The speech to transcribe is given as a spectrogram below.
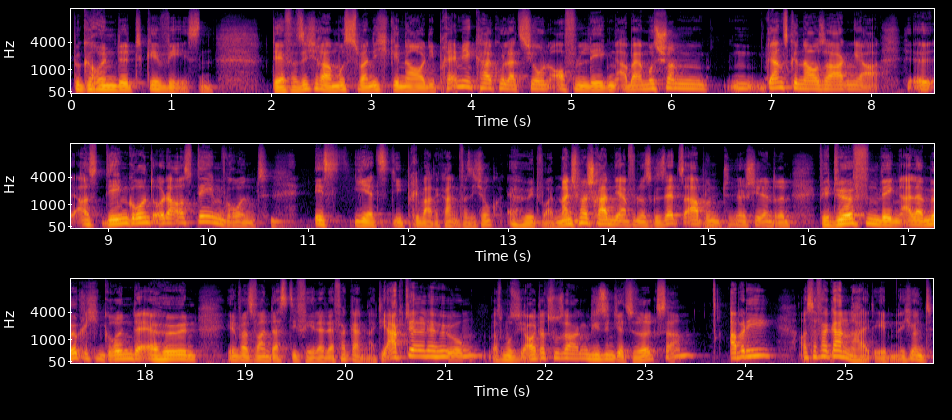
begründet gewesen. Der Versicherer muss zwar nicht genau die Prämienkalkulation offenlegen, aber er muss schon ganz genau sagen, ja, äh, aus dem Grund oder aus dem Grund ist jetzt die private Krankenversicherung erhöht worden. Manchmal schreiben die einfach nur das Gesetz ab und da steht dann drin, wir dürfen wegen aller möglichen Gründe erhöhen. Jedenfalls waren das die Fehler der Vergangenheit. Die aktuellen Erhöhungen, das muss ich auch dazu sagen, die sind jetzt wirksam aber die aus der Vergangenheit eben nicht. Und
